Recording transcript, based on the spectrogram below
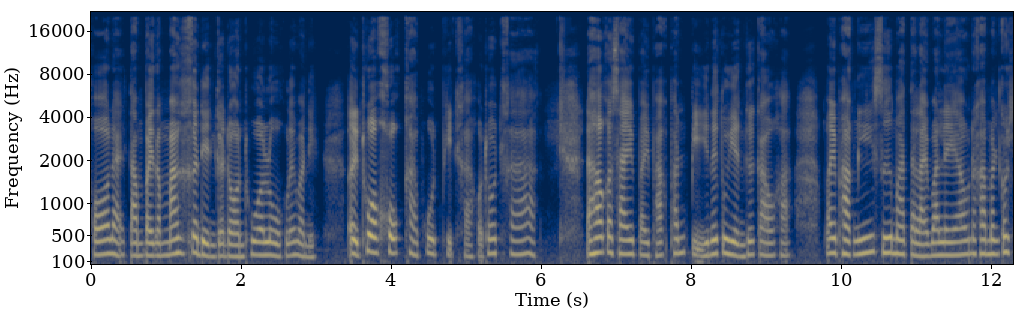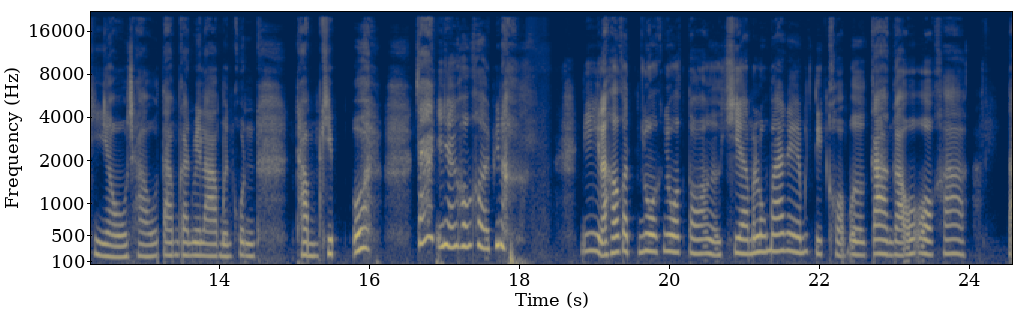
พอแหละตำไปตำมาคือกระเด็นกระดอนทั่วโลกเลยบัดนี้ เอ๊ยทั่วครกค่ะ พูดผิดค่ะ ขอโทษค่ะ แล้วเราก็ใส่ใบผักพันปีในตู้เย็นคือเก่าค่ะ ใบผักนี้ซื้อมาแต่หลายวันแล้วนะคะ มันก็เหี่ยวเฉาตามกาลเวลาเหมือนคนทำคลิป โอ๊ยแจักอิหยังของข้อยพี่น้องนี่แล้วเขาก็ยวกๆต่อเออเขี่ยมันลงมาแหน่มันติดขอบเออก้างก็เอาออกค่ะต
